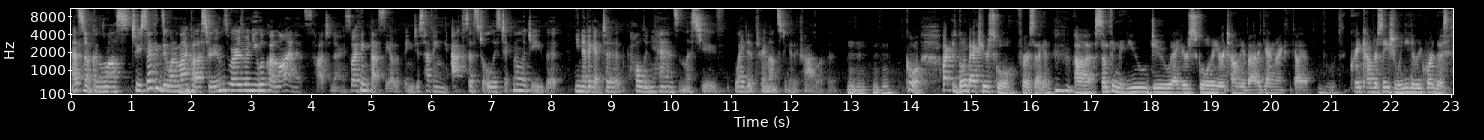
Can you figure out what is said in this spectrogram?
That's not going to last two seconds in one of my classrooms. Whereas when you look online, it's hard to know. So I think that's the other thing, just having access to all this technology that you never get to hold in your hands unless you've waited three months to get a trial of it. Mm-hmm, mm-hmm. Cool. All right, going back to your school for a 2nd mm-hmm. uh, something that you do at your school that you were telling me about again, like a great conversation. We need to record this.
